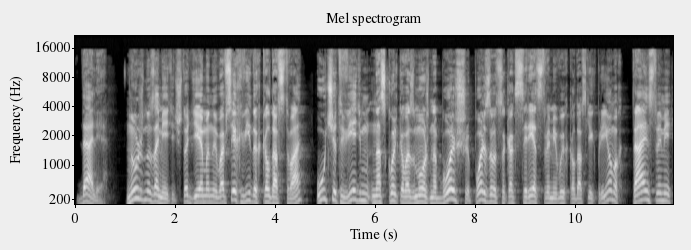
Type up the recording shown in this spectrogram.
Далее. Нужно заметить, что демоны во всех видах колдовства учат ведьм, насколько возможно больше, пользоваться как средствами в их колдовских приемах, таинствами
